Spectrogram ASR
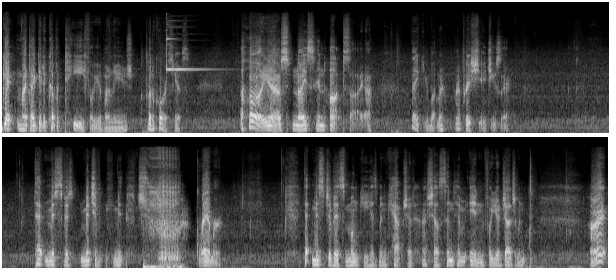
get, might I get a cup of tea for you, my liege? But of course, yes. Oh, yes. Nice and hot, sire. Thank you, butler. I appreciate you, sir. That mischievous... mischievous mi- grammar. That mischievous monkey has been captured. I shall send him in for your judgment. Alright.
